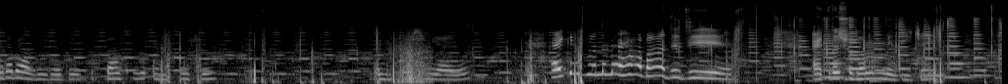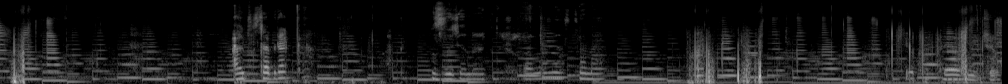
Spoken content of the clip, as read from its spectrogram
Merhaba yazdım. Ben sizi unutmuşum. Unutmuşum yani. Herkes bana merhaba dedi. Arkadaş olalım mı diyeceğim. Arkadaşlar bir dakika. Hızlıca arkadaş olalım ya sana. Yok yazmayacağım.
